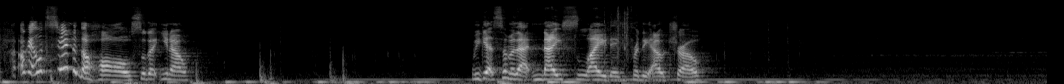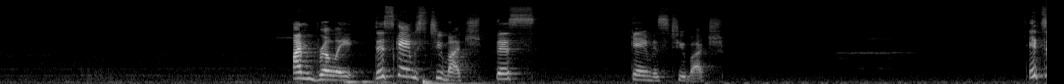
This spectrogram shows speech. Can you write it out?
Okay, let's stand in the hall so that, you know, we get some of that nice lighting for the outro. I'm really... This game's too much. This game is too much. It's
